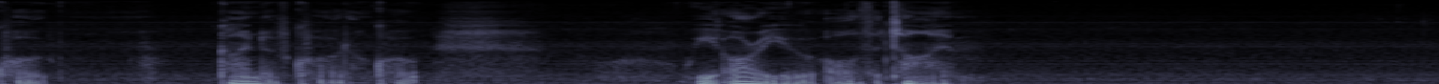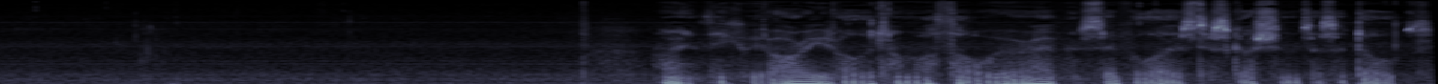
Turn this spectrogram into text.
quote, kind of quote unquote, we argue all the time. I didn't think we argued all the time. I thought we having civilized discussions as adults.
